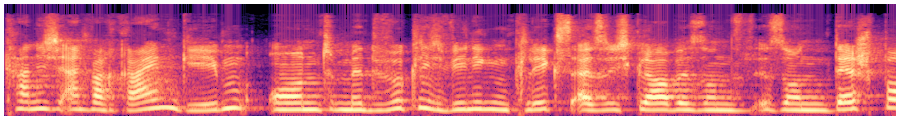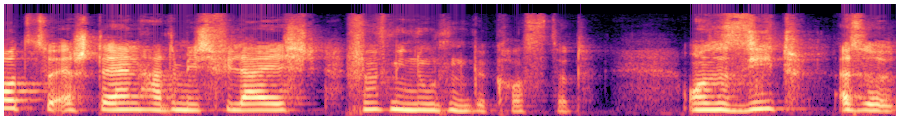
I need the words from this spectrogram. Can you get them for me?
kann ich einfach reingeben und mit wirklich wenigen Klicks, also ich glaube, so ein, so ein Dashboard zu erstellen, hatte mich vielleicht fünf Minuten gekostet. Und es sieht, also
